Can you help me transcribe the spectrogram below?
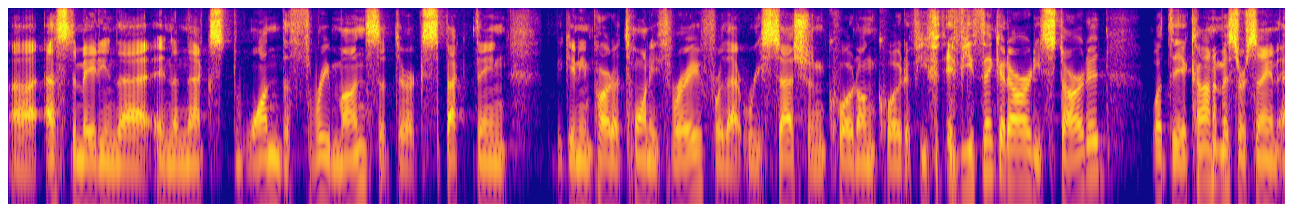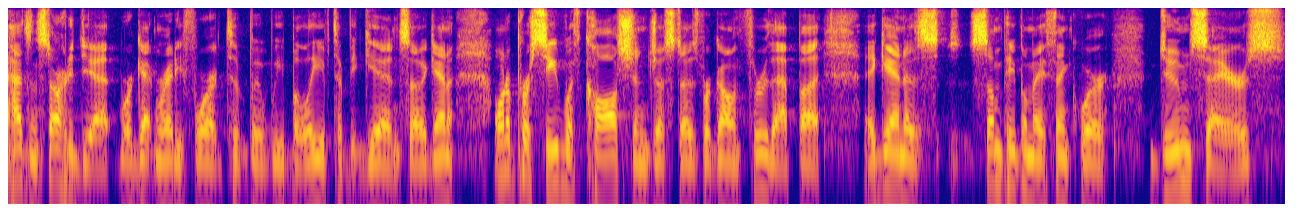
uh, estimating that in the next one to three months that they're expecting the beginning part of 23 for that recession, quote unquote. If you if you think it already started, what the economists are saying it hasn't started yet. We're getting ready for it to we believe to begin. So again, I want to proceed with caution just as we're going through that. But again, as some people may think we're doomsayers.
